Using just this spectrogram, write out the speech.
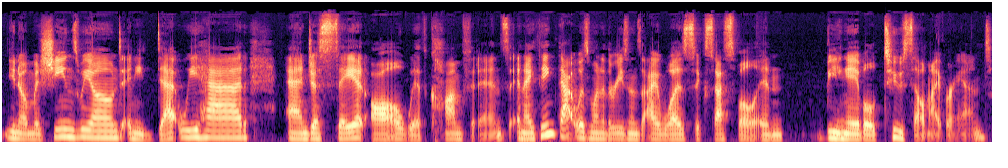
you know machines we owned, any debt we had, and just say it all with confidence. And I think that was one of the reasons I was successful in being able to sell my brand.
